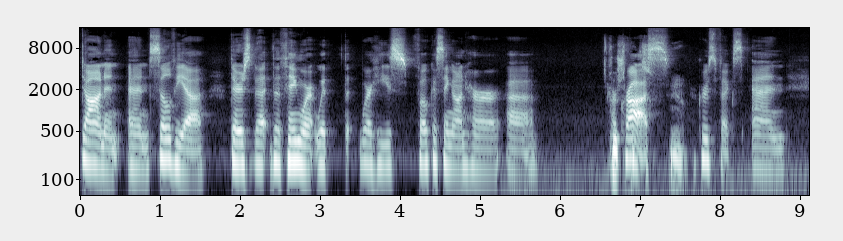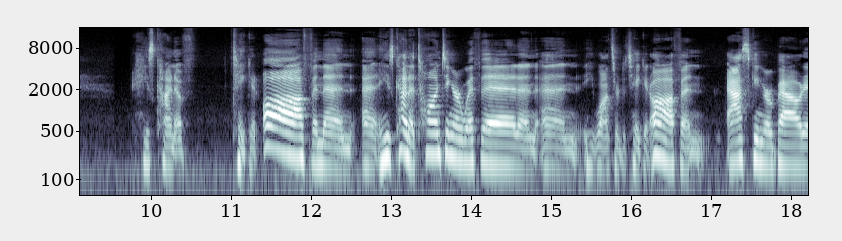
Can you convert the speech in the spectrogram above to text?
Don and, and Sylvia. There's the the thing where with where he's focusing on her uh, her Crucifix, cross, yeah. her crucifix, and he's kind of take it off, and then and he's kind of taunting her with it, and and he wants her to take it off, and asking her about it,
